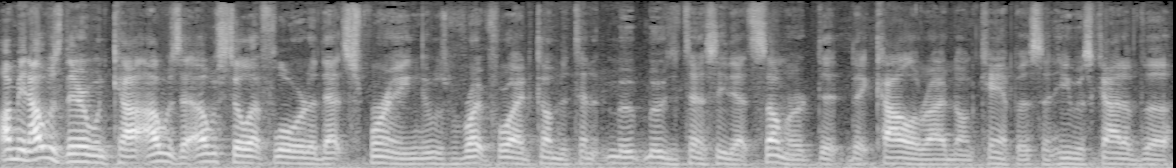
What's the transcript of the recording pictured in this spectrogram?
I mean, I was there when Kyle, I was I was still at Florida that spring. It was right before I had come to ten, move, moved to Tennessee that summer that, that Kyle arrived on campus, and he was kind of the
